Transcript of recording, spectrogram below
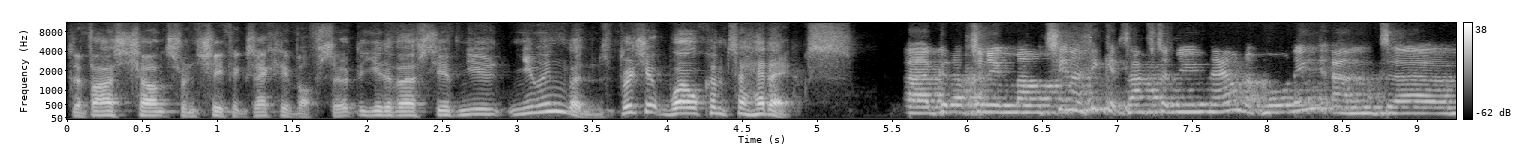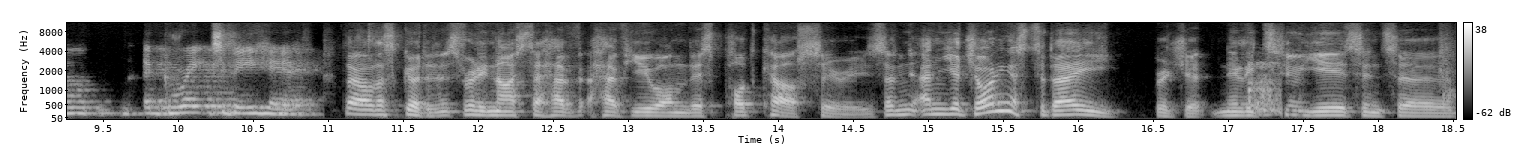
the Vice Chancellor and Chief Executive Officer at the University of New, New England. Brigid, welcome to HEDx. Uh, good afternoon, Martin. I think it's afternoon now, not morning, and um, great to be here. Well, that's good, and it's really nice to have have you on this podcast series. And and you're joining us today, Brigid, nearly two years into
